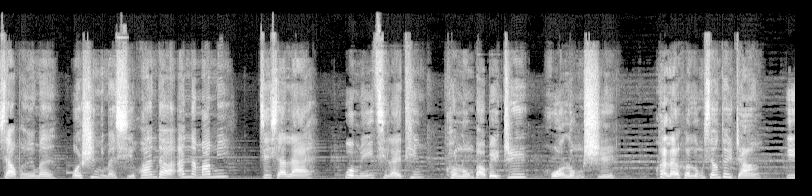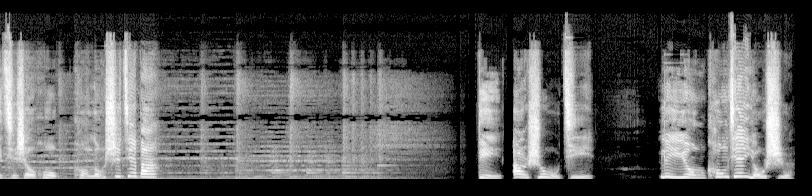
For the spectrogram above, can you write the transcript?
小朋友们，我是你们喜欢的安娜妈咪。接下来，我们一起来听《恐龙宝贝之火龙石》，快来和龙翔队长一起守护恐龙世界吧！第二十五集，利用空间优势。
